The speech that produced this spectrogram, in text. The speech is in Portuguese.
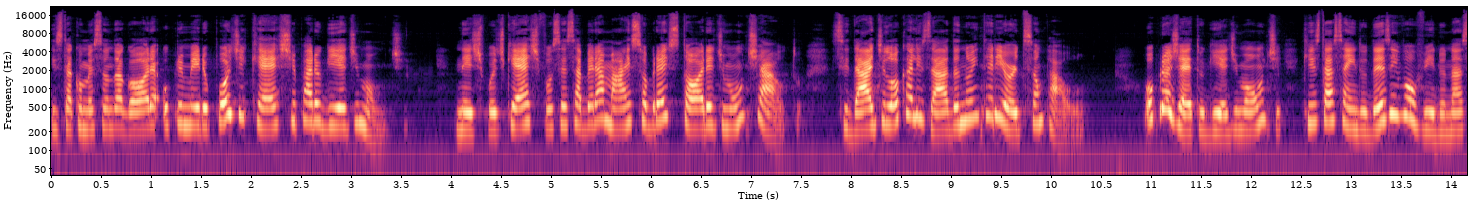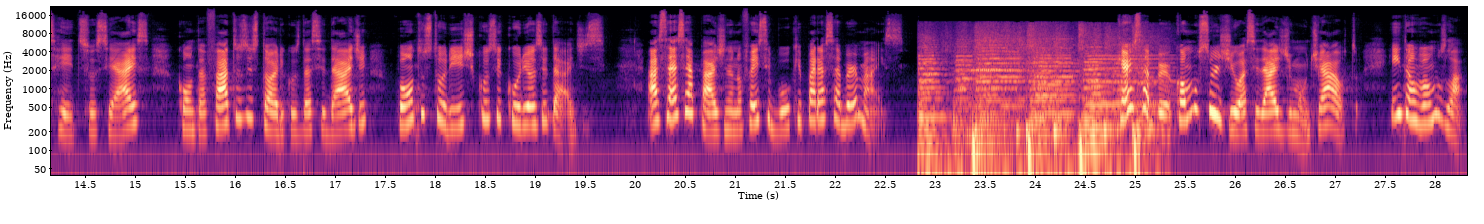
Está começando agora o primeiro podcast para o Guia de Monte. Neste podcast você saberá mais sobre a história de Monte Alto, cidade localizada no interior de São Paulo. O projeto Guia de Monte, que está sendo desenvolvido nas redes sociais, conta fatos históricos da cidade, pontos turísticos e curiosidades. Acesse a página no Facebook para saber mais. Quer saber como surgiu a cidade de Monte Alto? Então vamos lá.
